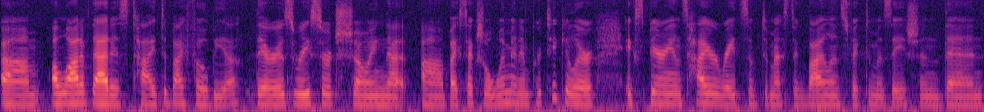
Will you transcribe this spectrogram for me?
um, a lot of that is tied to biphobia. There is research showing that uh, bisexual women, in particular, experience higher rates of domestic violence victimization than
